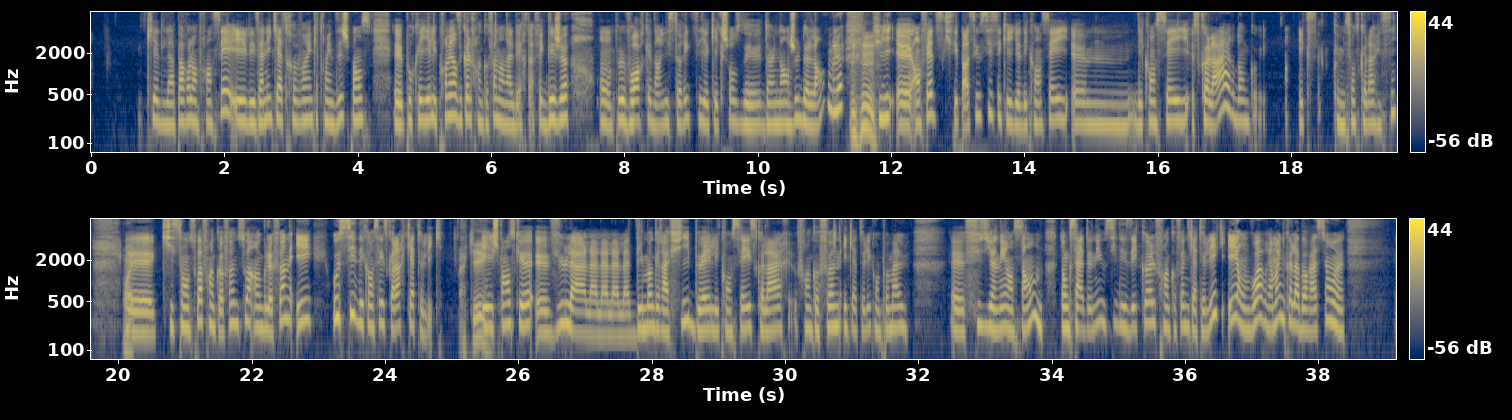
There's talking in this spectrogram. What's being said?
qu'il y ait de la parole en français et les années 80, 90, je pense, euh, pour qu'il y ait les premières écoles francophones en Alberta. Fait que déjà, on peut voir que dans l'historique, il y a quelque chose d'un enjeu de langue. Mhm. Puis, euh, en fait, ce qui s'est passé aussi, c'est qu'il y a des conseils, euh, des conseils scolaires, donc ex commission scolaire ici, euh, qui sont soit francophones, soit anglophones, et aussi des conseils scolaires catholiques. OK. Et je pense que euh, vu la, la, la, la, la démographie, ben, les conseils scolaires francophones et catholiques ont pas mal euh, fusionné ensemble. Donc, ça a donné aussi des écoles francophones catholiques et on voit vraiment une collaboration euh,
